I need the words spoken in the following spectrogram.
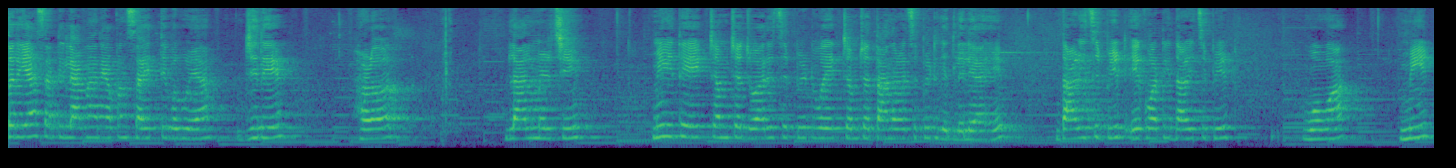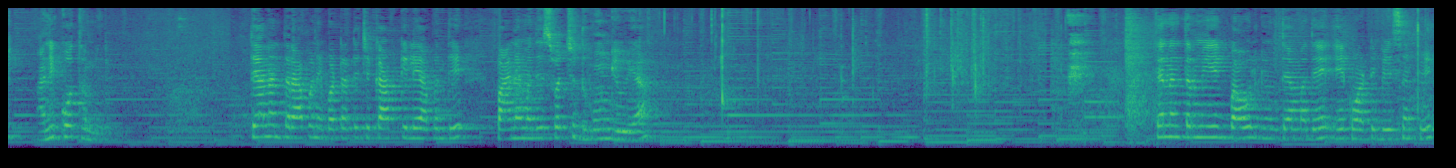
तर यासाठी लागणारे आपण साहित्य बघूया. जिरे हळद लाल मिरची. मी इथे एक चमचा ज्वारीचे पीठ व एक चमचा तांदळाचे पीठ घेतलेले आहे. डाळीचे पीठ एक वाटी डाळीचे पीठ ओवा मीठ आणि कोथिंबीर. त्यानंतर आपण हे बटाट्याचे काप केले आपण ते पाण्यामध्ये स्वच्छ धुवून घेऊया. त्यानंतर मी एक बाउल घेऊन त्यामध्ये एक वाटी बेसन पीठ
